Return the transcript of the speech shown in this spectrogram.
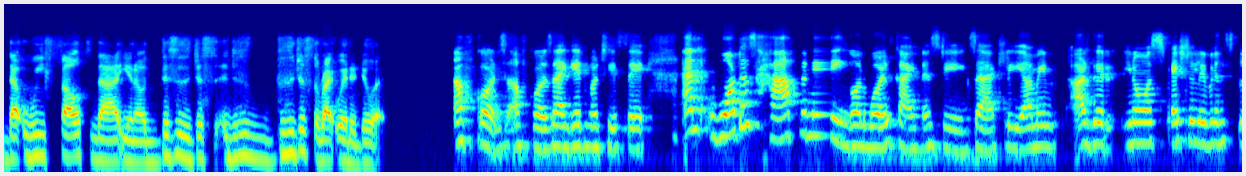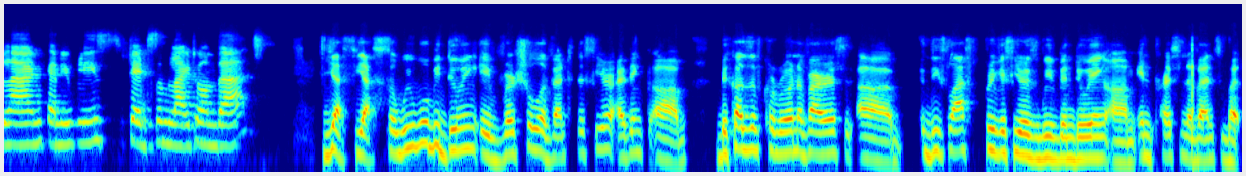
that we felt that you know this is just this is, this is just the right way to do it. Of course, of course, I get what you say. And what is happening on World Kindness Day exactly? I mean, are there, you know, special events planned? Can you please shed some light on that? Yes, yes. So we will be doing a virtual event this year. I think um, because of coronavirus, uh, these last previous years we've been doing um, in-person events, but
